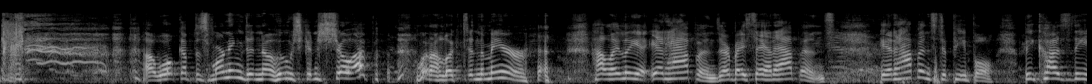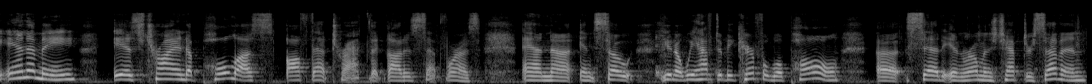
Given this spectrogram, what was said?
I woke up this morning, didn't know who was going to show up when I looked in the mirror. Hallelujah. It happens. Everybody say it happens. It happens to people because the enemy is trying to pull us off that track that God has set for us. And, uh, and so, you know, we have to be careful. Well, Paul uh, said in Romans chapter 7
